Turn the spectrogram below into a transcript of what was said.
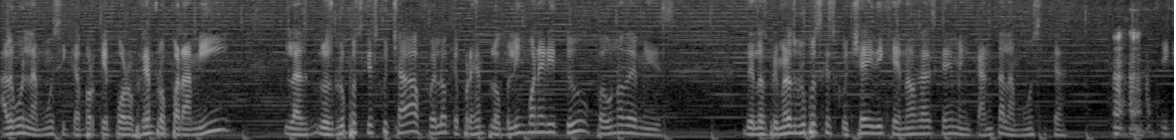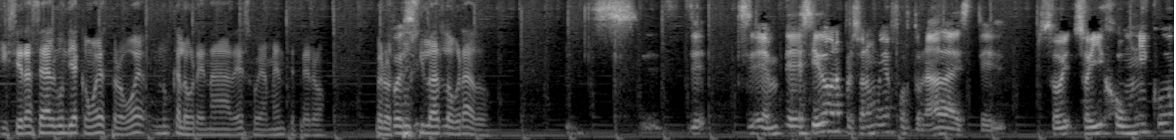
algo en la música? Porque, por ejemplo, para mí, las, los grupos que escuchaba fue lo que, por ejemplo, Blink 182 fue uno de mis de los primeros grupos que escuché y dije, no, sabes qué, me encanta la música. y quisiera hacer algún día como ellos, pero bueno, nunca logré nada de eso, obviamente, pero, pero pues, tú sí lo has logrado. He sido una persona muy afortunada, este, soy, soy hijo único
